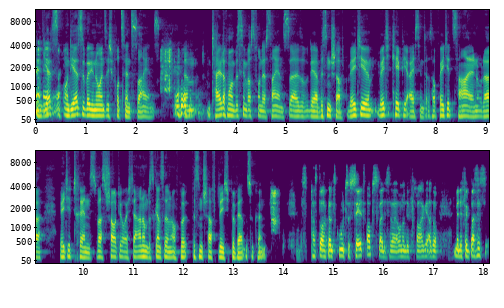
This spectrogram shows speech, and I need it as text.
und jetzt, und jetzt über die 90% Science. ähm, teil doch mal ein bisschen was von der Science, also der Wissenschaft. Welche, welche KPIs sind das? Auf welche Zahlen oder welche Trends? Was schaut ihr euch da an, um das Ganze dann auch wissenschaftlich bewerten zu können? Das passt auch ganz gut zu Sales Ops, weil das ist ja auch noch eine Frage. Also im Endeffekt, das ist,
